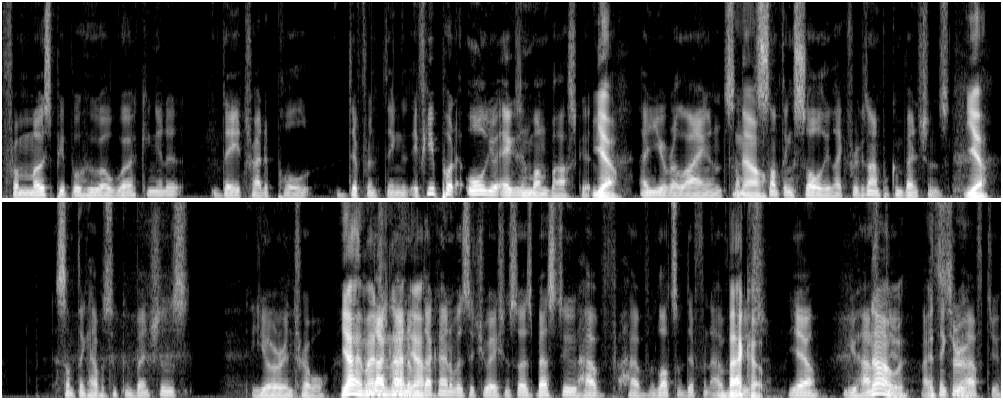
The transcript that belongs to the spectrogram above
from most people who are working in it, they try to pull different things. If you put all your eggs in one basket Yeah, and you're relying on some, No. something solely, like for example conventions, yeah, something happens to conventions, you're in trouble. yeah. And Imagine that kind that. of yeah. that kind of a situation. So it's best to have have lots of different avenues. Backup. Yeah, you have No, to. I think true. you have to.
